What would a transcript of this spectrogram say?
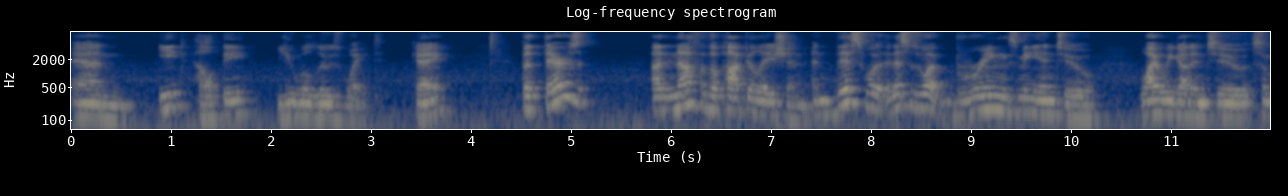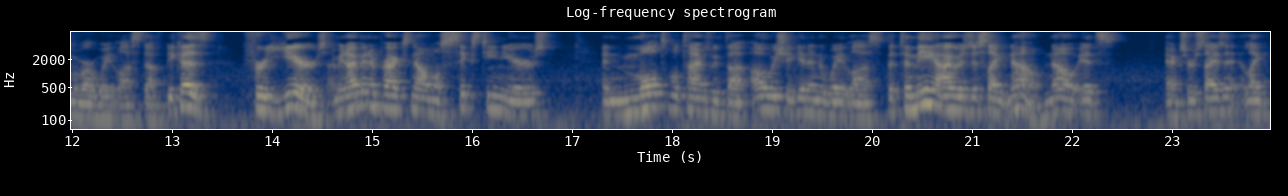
and eat healthy, you will lose weight. Okay? But there's enough of a population, and this what this is what brings me into why we got into some of our weight loss stuff. Because for years, I mean, I've been in practice now almost 16 years, and multiple times we've thought, oh, we should get into weight loss. But to me, I was just like, no, no, it's exercising. Like,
